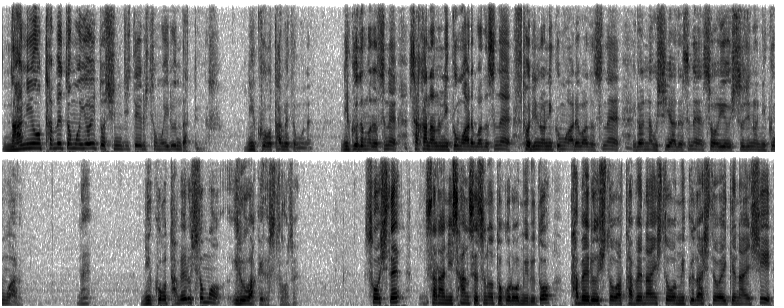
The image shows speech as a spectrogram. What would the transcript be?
何を食べても良いと信じている人もいるんだって言うんです。肉を食べてもね肉でもですね魚の肉もあればですね鶏の肉もあればですねいろんな牛やですねそういう羊の肉もある。ね、肉を食べる人もいるわけです当然。そうしてさらに3節のところを見ると食べる人は食べない人を見下してはいけないし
